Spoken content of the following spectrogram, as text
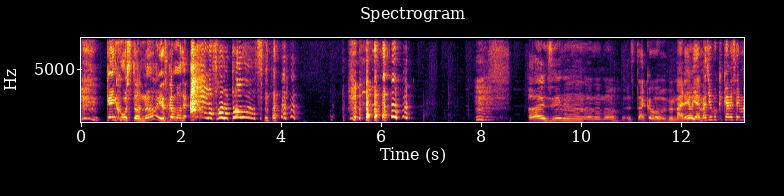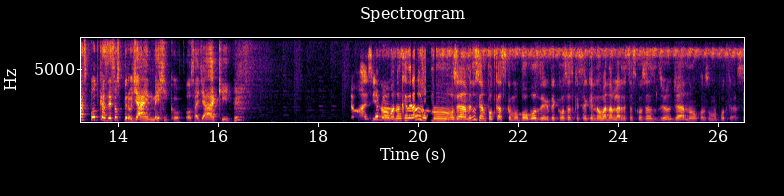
Qué injusto, ¿no? Y es como de ¡Ah, los odio a todos! Ay, sí, no, no, no, no. Está como, me mareo. Y además yo veo que cada vez hay más podcasts de esos, pero ya en México. O sea, ya aquí. No, ay, sí, Bueno. no, bueno, en general no, no, o sea, a menos sean podcasts como bobos de, de cosas que sé que no van a hablar de estas cosas, yo ya no consumo podcasts.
